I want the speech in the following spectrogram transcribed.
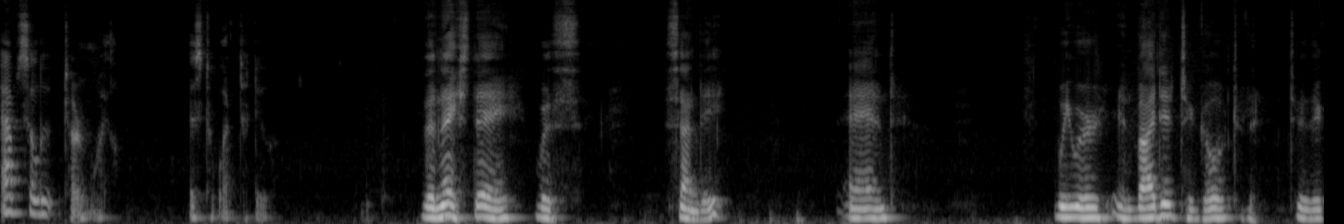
absolute turmoil as to what to do. The next day was Sunday, and we were invited to go to the to the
